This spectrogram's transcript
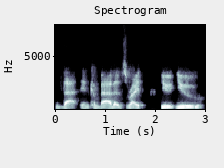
that in combatives, right? You you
